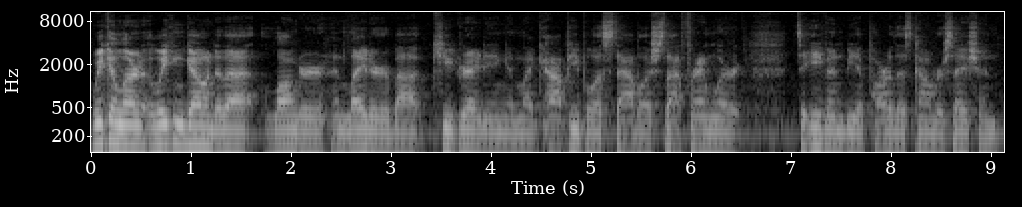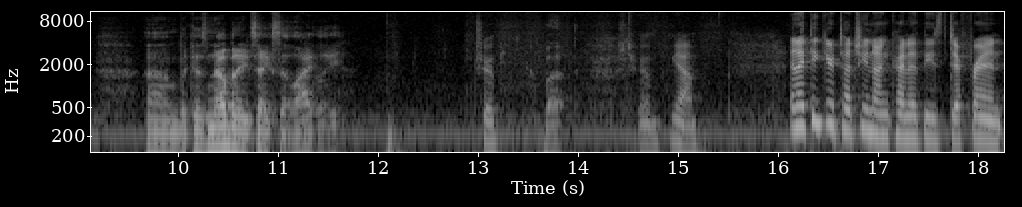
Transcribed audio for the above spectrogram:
we can learn, we can go into that longer and later about Q grading and like how people establish that framework to even be a part of this conversation um, because nobody takes it lightly. True. But true, yeah. And I think you're touching on kind of these different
